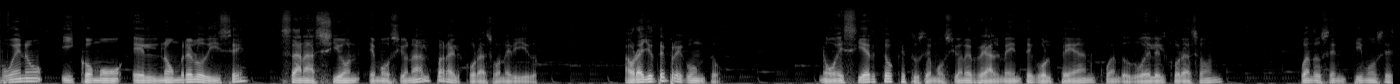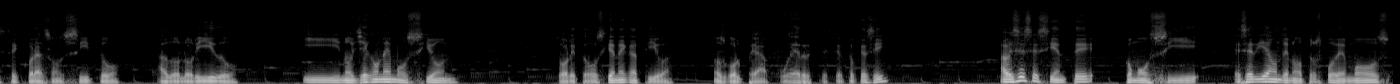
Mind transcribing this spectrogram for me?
Bueno, y como el nombre lo dice, sanación emocional para el corazón herido. Ahora yo te pregunto, ¿no es cierto que tus emociones realmente golpean cuando duele el corazón? Cuando sentimos ese corazoncito adolorido y nos llega una emoción, sobre todo si es negativa, nos golpea fuerte, ¿cierto que sí? A veces se siente como si ese día donde nosotros podemos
